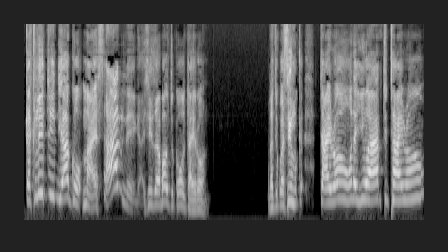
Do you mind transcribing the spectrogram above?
Kakliti ni yako my son nigga. She's about to call Tyrone. Anachukua simu. Tyrone, what are you up to, Tyrone?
